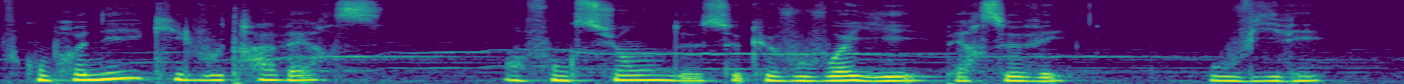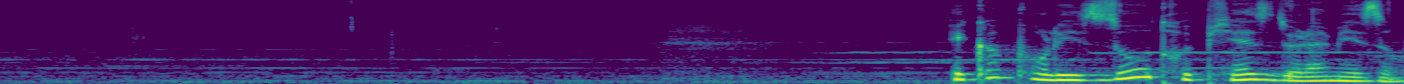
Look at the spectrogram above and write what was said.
Vous comprenez qu'ils vous traversent en fonction de ce que vous voyez, percevez ou vivez. Et comme pour les autres pièces de la maison,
